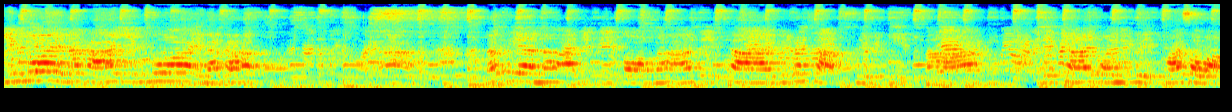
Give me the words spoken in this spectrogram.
ยิ้มด้วยนะคะ ยิ้มด้วยนะคะนักเรียนนะคะที่ตีกองนะคะเด็กชายวิรชัดศิริกิจนะคะเด็กชายคนกฤษพระสวา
